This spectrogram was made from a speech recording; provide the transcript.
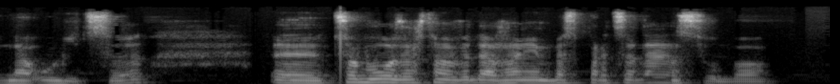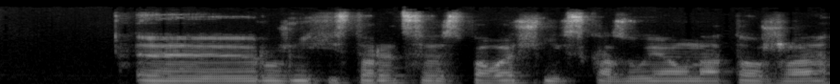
na ulicy, co było zresztą wydarzeniem bez precedensu, bo różni historycy społeczni wskazują na to, że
